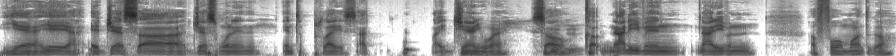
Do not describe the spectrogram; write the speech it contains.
yeah yeah yeah it just uh just went in into place I, like january so Mhm. co- not even not even a full month ago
